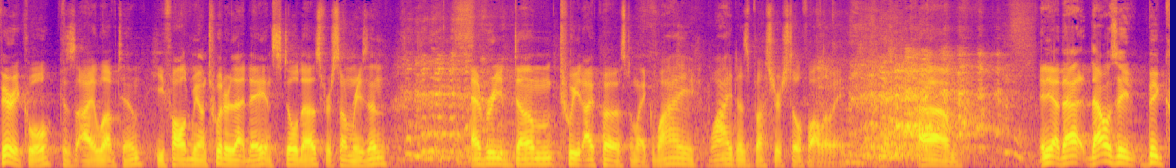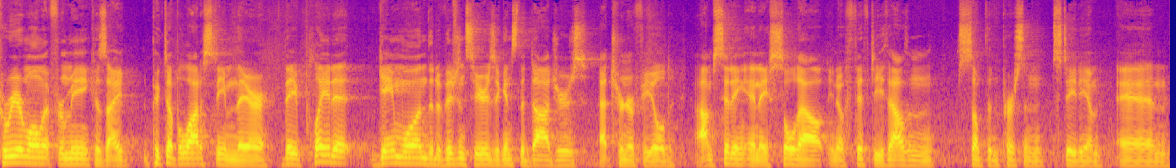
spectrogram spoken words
very cool because I loved him. He followed me on Twitter that day and still does for some reason. Every dumb tweet I post, I'm like, why, why does Buster still follow me? Um, and yeah, that, that was a big career moment for me because I picked up a lot of steam there. They played it game one, the division series against the Dodgers at Turner Field. I'm sitting in a sold out, you know, 50,000 something person stadium, and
